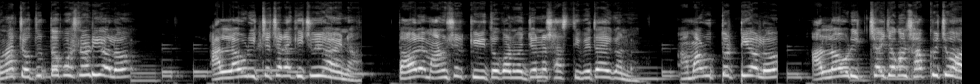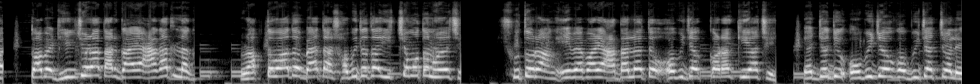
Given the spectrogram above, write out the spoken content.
ওনার চতুর্থ প্রশ্নটি হলো, আল্লাহর ইচ্ছে ছাড়া কিছুই হয় না, তাহলে মানুষের কৃতকর্মের জন্য শাস্তি পেতে হয় কেন? আমার উত্তরটি হলো, আল্লাহর ইচ্ছায় যখন সবকিছু হয়, তবে ঢিল ছোড়া তার গায়ে আঘাত লাগে রক্তপাত ও ব্যথা সবই তো তার ইচ্ছে মতন হয়েছে। সুতরাং এ ব্যাপারে আদালতে অভিযোগ করা কি আছে? এর যদি অভিযোগ ও বিচার চলে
